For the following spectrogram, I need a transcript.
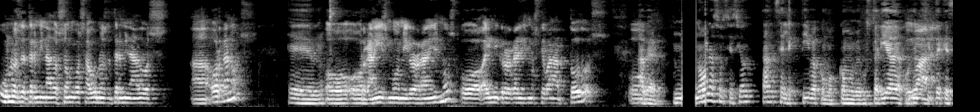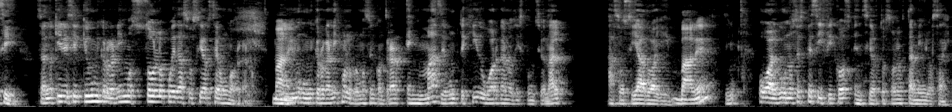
unos determinados hongos a unos determinados ah, órganos Eh, o, o organismos, microorganismos, o hay microorganismos que van a todos. O... A ver, no una asociación tan selectiva como, como me gustaría poder Vale. decirte que sí. O sea, no quiere decir que un microorganismo solo pueda asociarse a un órgano. Vale. Un, un microorganismo lo podemos encontrar en más de un tejido u órgano disfuncional asociado allí. Vale. ¿sí? O algunos específicos en ciertos órganos también los hay.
